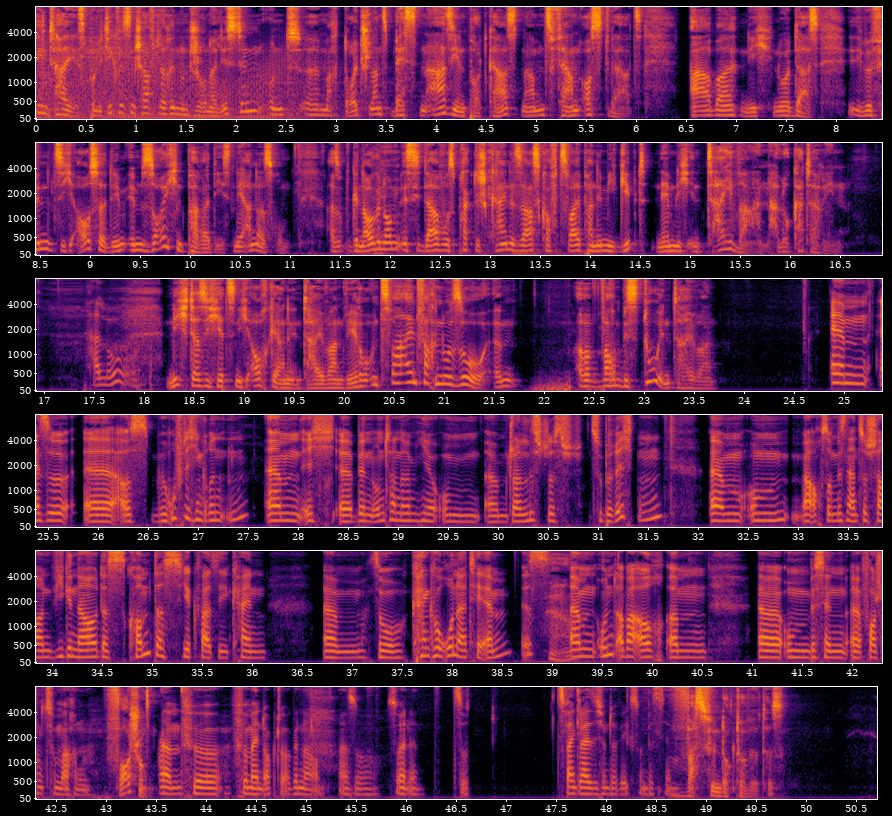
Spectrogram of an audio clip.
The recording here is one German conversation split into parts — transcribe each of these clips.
Katharin Tai ist Politikwissenschaftlerin und Journalistin und äh, macht Deutschlands besten Asien-Podcast namens Fernostwärts. Aber nicht nur das. Sie befindet sich außerdem im Seuchenparadies. Nee, andersrum. Also genau genommen ist sie da, wo es praktisch keine SARS-CoV-2-Pandemie gibt, nämlich in Taiwan. Hallo Katharin. Hallo. Nicht, dass ich jetzt nicht auch gerne in Taiwan wäre, und zwar einfach nur so. Ähm, aber warum bist du in Taiwan? Ähm, also äh, aus beruflichen Gründen. Ähm, ich äh, bin unter anderem hier, um ähm, journalistisch zu berichten, ähm, um auch so ein bisschen anzuschauen, wie genau das kommt, dass hier quasi kein ähm, so kein Corona-TM ist ja. ähm, und aber auch ähm, äh, um ein bisschen äh, Forschung zu machen. Forschung? Ähm, für für meinen Doktor, genau. Also so eine so zweigleisig unterwegs so ein bisschen. Was für ein Doktor wird es?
